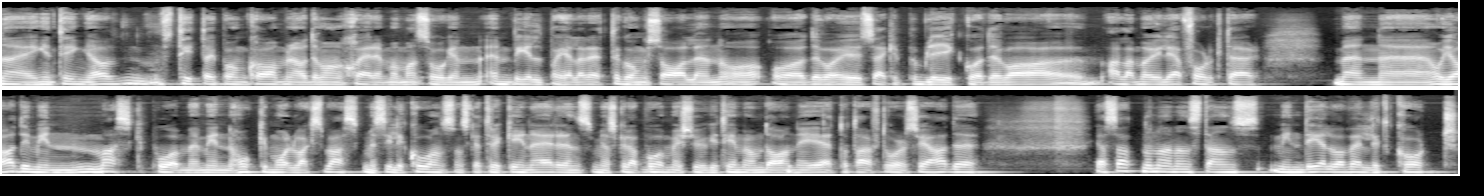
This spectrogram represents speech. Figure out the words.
Nej, ingenting. Jag tittade på en kamera och det var en skärm och man såg en, en bild på hela rättegångssalen och, och, det var ju säkert publik och det var alla möjliga folk där. Men, eh, och jag hade min mask på med min hockeymålvaktsmask med silikon som ska trycka in ärren som jag skulle ha på mig 20 timmar om dagen i ett och ett halvt år. Så jag hade jag satt någon annanstans, min del var väldigt kort.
